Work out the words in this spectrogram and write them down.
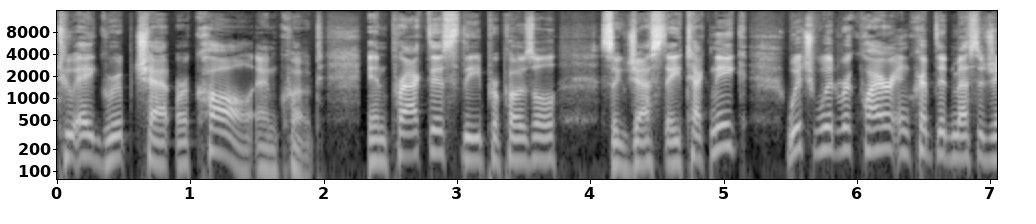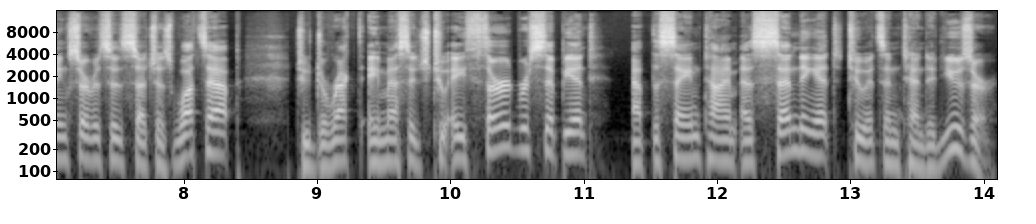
to a group chat or call, end quote. In practice, the proposal suggests a technique which would require encrypted messaging services such as WhatsApp to direct a message to a third recipient at the same time as sending it to its intended user.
